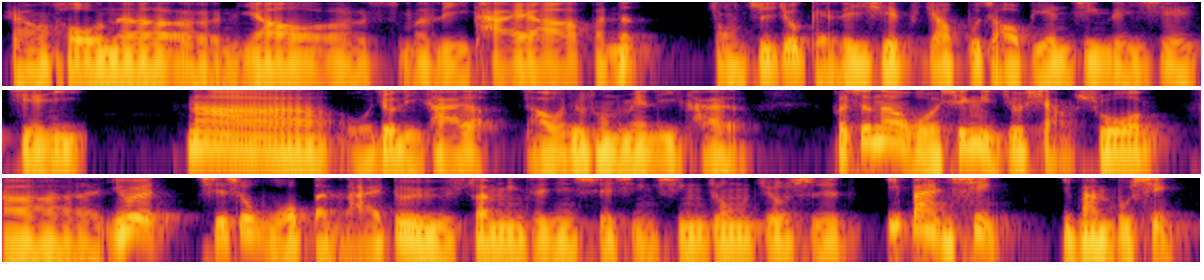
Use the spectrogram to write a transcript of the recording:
然后呢，呃，你要呃什么离开啊，反正总之就给了一些比较不着边际的一些建议。那我就离开了啊，我就从那边离开了。可是呢，我心里就想说，呃，因为其实我本来对于算命这件事情，心中就是一半信一半不信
